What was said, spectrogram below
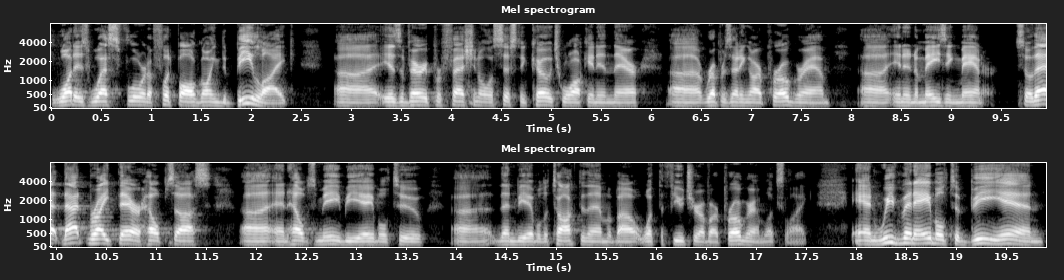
what is West Florida football going to be like uh, is a very professional assistant coach walking in there uh, representing our program uh, in an amazing manner. So that that right there helps us uh, and helps me be able to uh, then be able to talk to them about what the future of our program looks like. And we've been able to be in,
